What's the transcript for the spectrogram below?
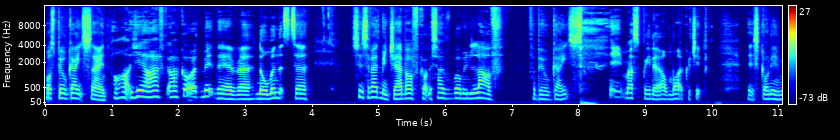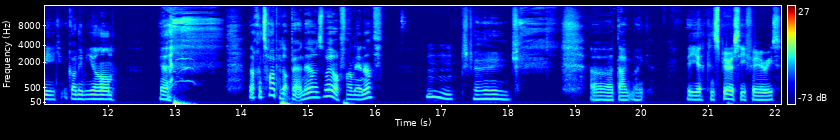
what's Bill Gates saying? Oh yeah, I've I've got to admit there, uh, Norman, that uh, since I've had my jab, I've got this overwhelming love for Bill Gates. it must be the old microchip. It's gone in me, gone in my arm. Yeah. I can type a lot better now as well. Funnily enough. Hmm, strange. Oh, don't mate the uh, conspiracy theories.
